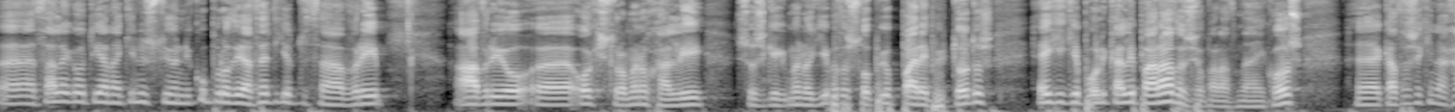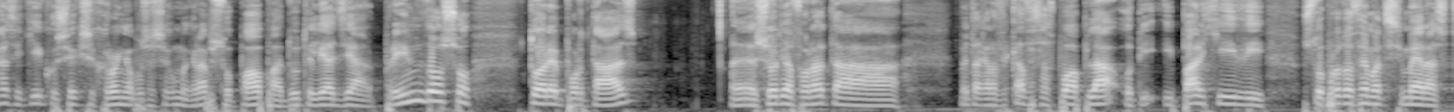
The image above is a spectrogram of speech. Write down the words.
ε, θα έλεγα ότι η ανακοίνωση του Ιωνικού προδιαθέτει ότι θα βρει αύριο ε, όχι στρωμένο χαλί στο συγκεκριμένο γήπεδο, στο οποίο παρεπιπτόντως έχει και πολύ καλή παράδοση ο Παναθηναϊκός ε, καθώς έχει να χάσει εκεί 26 χρόνια όπως σας έχουμε γράψει στο paopandou.gr. Πριν δώσω το ρεπορτάζ ε, σε ό,τι αφορά τα μεταγραφικά, θα σας πω απλά ότι υπάρχει ήδη στο πρώτο θέμα της ημέρας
